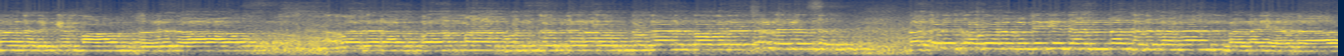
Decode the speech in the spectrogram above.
আমাদেরকে আমাদের আব্বা, আম্মা বন্ধু যারা অন্ধকার কবরে চলে গেছে তাদের কবর গুলিকে জান্নাতের বাগান বানাইয়া দাও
